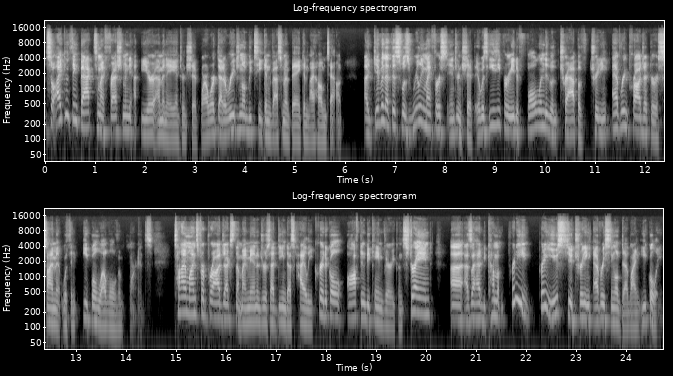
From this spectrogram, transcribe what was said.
So I can think back to my freshman year M&A internship where I worked at a regional boutique investment bank in my hometown. Uh, given that this was really my first internship, it was easy for me to fall into the trap of treating every project or assignment with an equal level of importance. Timelines for projects that my managers had deemed as highly critical often became very constrained, uh, as I had become pretty pretty used to treating every single deadline equally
